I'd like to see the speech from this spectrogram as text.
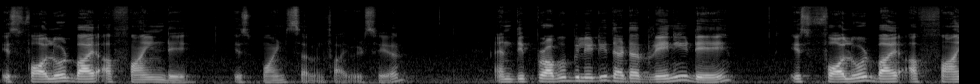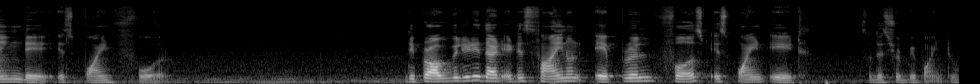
is followed by a fine day is 0.75 it's here and the probability that a rainy day is followed by a fine day is 0.4 the probability that it is fine on April 1st is 0.8 so this should be 0.2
